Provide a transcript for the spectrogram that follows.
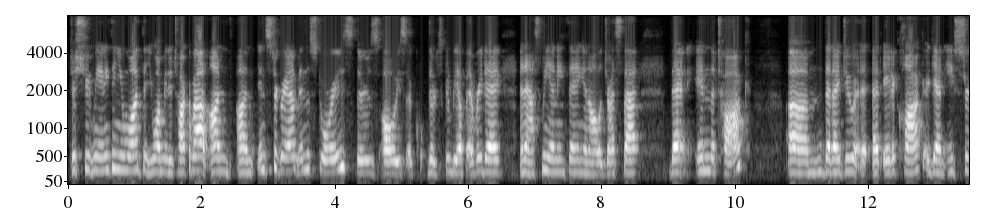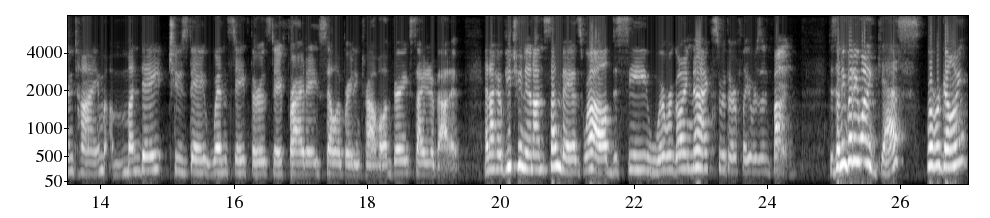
just shoot me anything you want that you want me to talk about on on Instagram in the stories. There's always a there's going to be up every day and ask me anything, and I'll address that. Then in the talk um, that I do at, at eight o'clock again Eastern time, Monday, Tuesday, Wednesday, Thursday, Friday, celebrating travel. I'm very excited about it. And I hope you tune in on Sunday as well to see where we're going next with our flavors and fun. Does anybody want to guess where we're going?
